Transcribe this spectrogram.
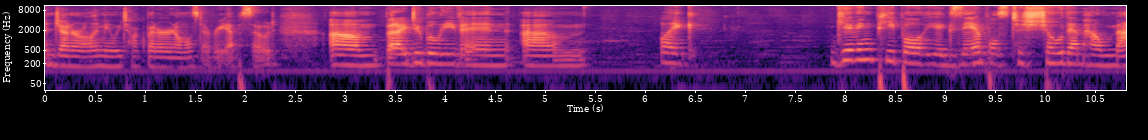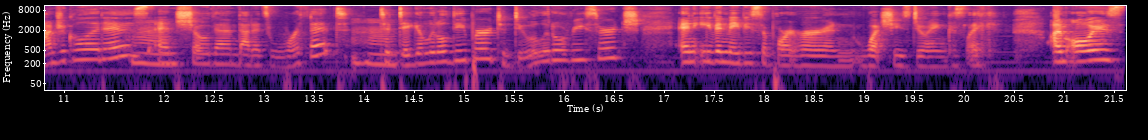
in general. I mean, we talk about her in almost every episode. Um, but I do believe in um, like giving people the examples to show them how magical it is mm-hmm. and show them that it's worth it mm-hmm. to dig a little deeper, to do a little research, and even maybe support her and what she's doing. Because, like, I'm always,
